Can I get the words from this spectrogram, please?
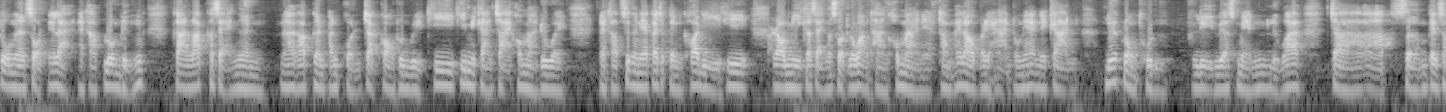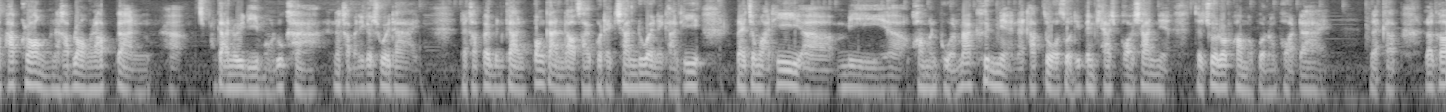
ตัวเงินสดนี่แหละนะครับรวมถึงการรับกระแสเงินนะครับเงินปันผลจากกองทุนรีที่ที่มีการจ่ายเข้ามาด้วยนะครับซึ่งอันนี้ก็จะเป็นข้อดีที่เรามีกระแสเงินสดระหว่างทางเข้ามาเนี่ยทำให้เราบริหารตรงนี้ในการเลือกลงทุน reinvestment หรือว่าจะเสริมเป็นสภาพคล่องนะครับรองรับการอ่าการรีดีมของลูกค้านะครับอันนี้ก็ช่วยได้ นะครับเป็นการป้องกัน downside protection ด้วยในการที่ในจังหวะที่มีความผันผวนมากขึ้นเนี่ยนะครับตัวส่วนที่เป็น cash portion เนี่ยจะช่วยลดความผันผวนของพอร์ตได้ นะครับแล้วก็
